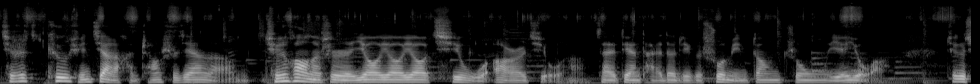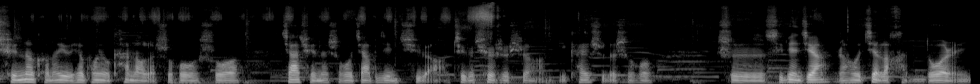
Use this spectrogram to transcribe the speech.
其实 QQ 群建了很长时间了，群号呢是幺幺幺七五二二九啊，在电台的这个说明当中也有啊。这个群呢，可能有些朋友看到了时候说加群的时候加不进去啊，这个确实是啊，一开始的时候是随便加，然后建了很多人，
